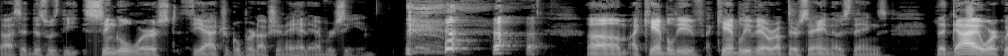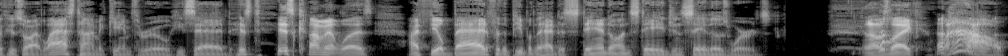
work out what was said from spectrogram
uh, said this was the single worst theatrical production they had ever seen. Um, I can't believe I can't believe they were up there saying those things. The guy I work with who saw it last time it came through, he said his his comment was, "I feel bad for the people that had to stand on stage and say those words." And I was like, "Wow."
